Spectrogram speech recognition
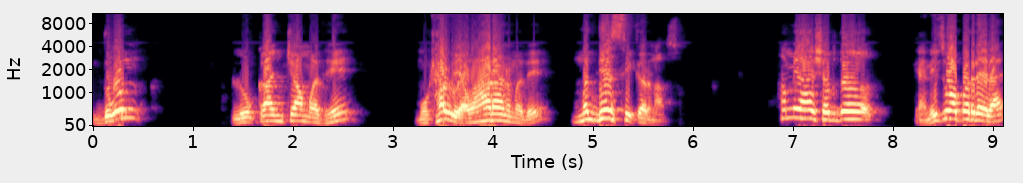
दोन लोकांच्या मध्ये मोठ्या व्यवहारांमध्ये मध्यस्थी करणं असो. हा मी हा शब्द त्यांनीच वापरलेला आहे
